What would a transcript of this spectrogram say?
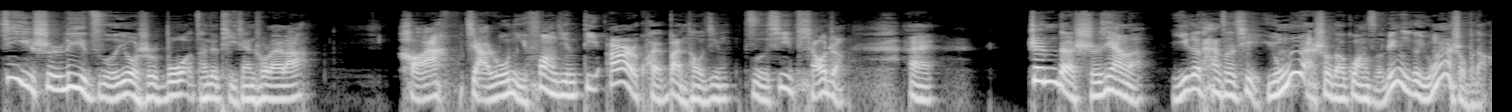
既是粒子又是波，咱就体现出来了。好啊，假如你放进第二块半透镜，仔细调整，哎，真的实现了一个探测器永远受到光子，另一个永远收不到，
